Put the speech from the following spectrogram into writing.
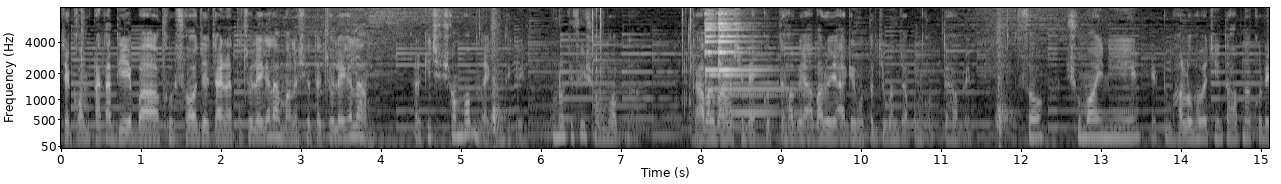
যে কম টাকা দিয়ে বা খুব সহজে চায়নাতে চলে গেলাম, মালয়েশিয়াতে চলে গেলাম, আর কিছু সম্ভব না এখান থেকে। কোনো কিছুই সম্ভব না। আবার বাংলাদেশে ব্যাক করতে হবে, আবার ওই আগের মতো জীবনযাপন করতে হবে। সো সময় নিয়ে একটু ভালোভাবে চিন্তা ভাবনা করে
